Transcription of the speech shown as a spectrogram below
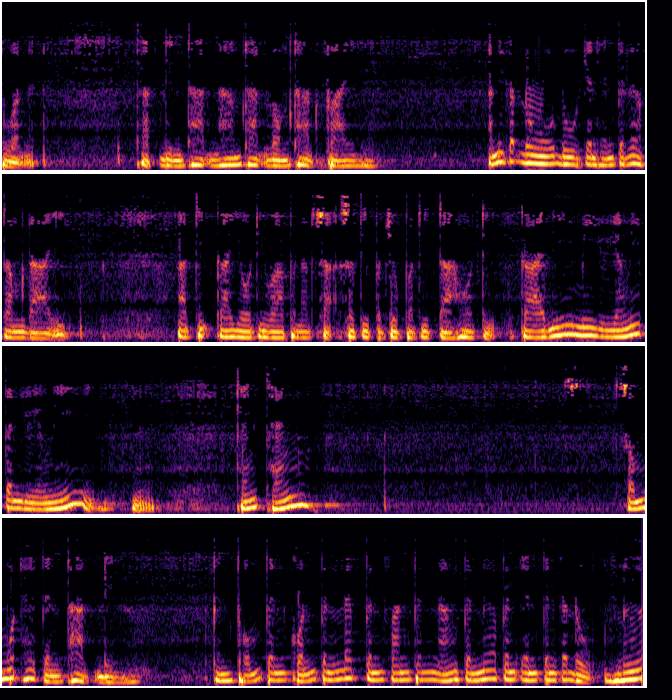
สวดเนี่ยธาตุดินธาตุน้ำธาตุลมธาตุไฟ อันนี้ก็ดูดูจนเห็นเป็นเรื่องธรรมดาอีกอธิกายโยติวาปนัสสะสติปัจจุปติตาโหติ กายนี้มีอยู่อย่างนี้เป็นอยู่อย่างนี้ แข็งแข็งสมมุติให้เป็นธาตุดิน เป็นผมเป็นขนเป็นเล็บเป็นฟันเป็นหนัง เป็นเนื้อเป็นเอ็นเป็นกระดูก เนื้อ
